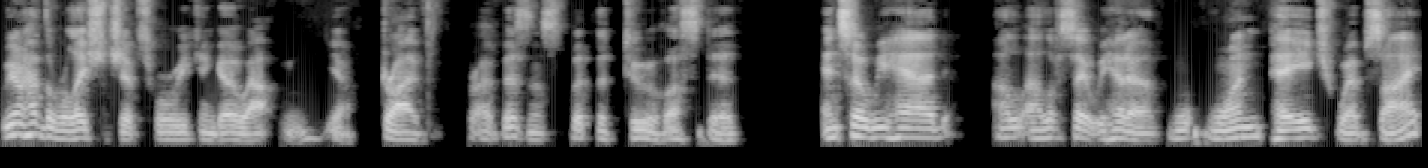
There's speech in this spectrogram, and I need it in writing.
we don't have the relationships where we can go out and you know drive drive business, but the two of us did. And so we had I'll, I'll say we had a one page website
